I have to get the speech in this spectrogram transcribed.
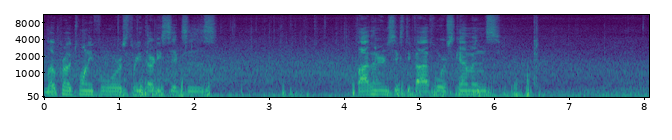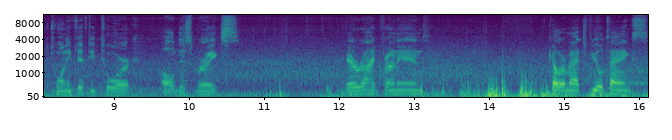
Low pro 24s 336s 565 horse Cummins 2050 torque all disc brakes air ride front end color matched fuel tanks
